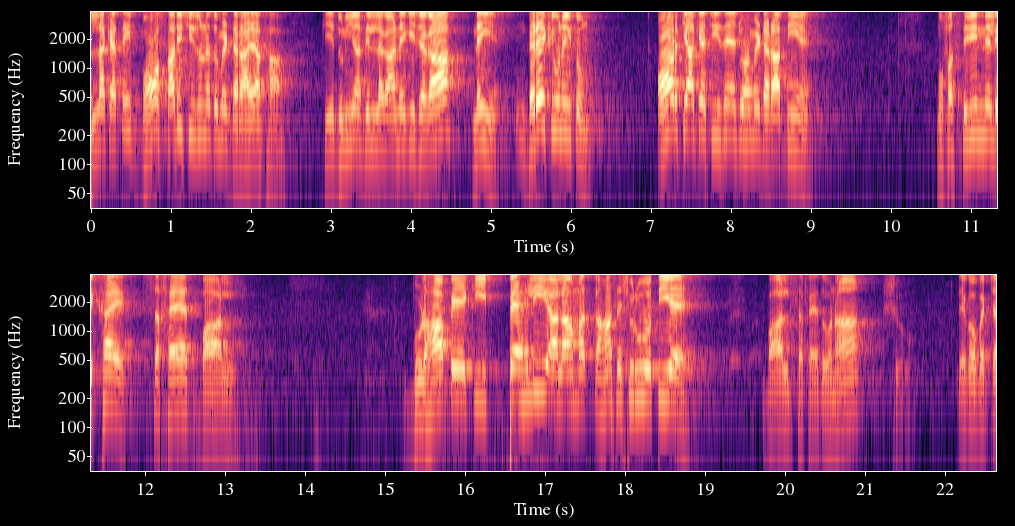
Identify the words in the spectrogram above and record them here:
اللہ کہتے ہیں بہت ساری چیزوں نے تمہیں ڈرایا تھا کہ یہ دنیا دل لگانے کی جگہ نہیں ہے ڈرے کیوں نہیں تم اور کیا کیا چیزیں ہیں جو ہمیں ڈراتی ہیں مفسرین نے لکھا ہے سفید بال بڑھاپے کی پہلی علامت کہاں سے شروع ہوتی ہے بال سفید ہونا شروع دیکھو بچہ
